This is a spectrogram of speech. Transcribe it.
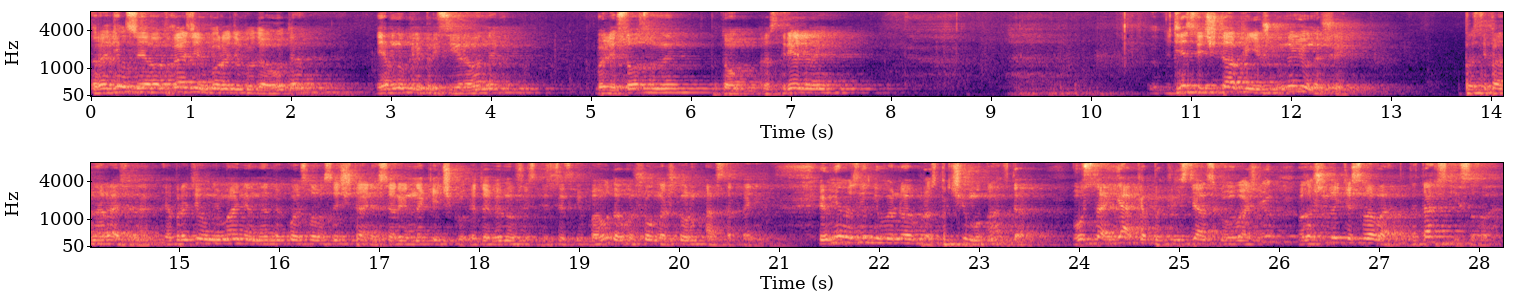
Родился я в Абхазии, в городе Гудауда. Я внук репрессированных. Были сосланы, потом расстреляны. В детстве читал книжку, ну, юношей, про Степана Разина. И обратил внимание на такое словосочетание «сырын на кичку». Это вернувшись из сельских походов, он на штурм Астрахани. И у меня возник невольный вопрос, почему автор в уста якобы крестьянского вождю вложил эти слова, татарские слова –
